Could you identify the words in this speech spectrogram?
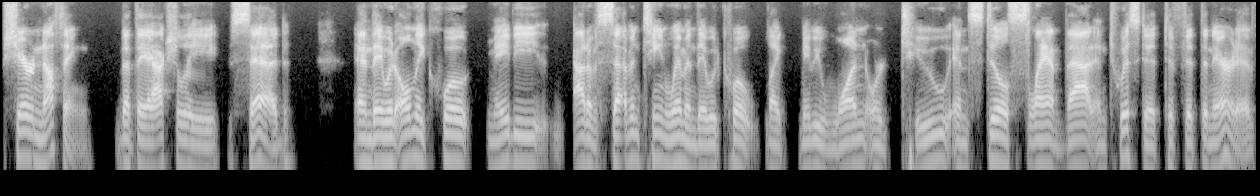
share nothing that they actually said and they would only quote maybe out of 17 women they would quote like maybe one or two and still slant that and twist it to fit the narrative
